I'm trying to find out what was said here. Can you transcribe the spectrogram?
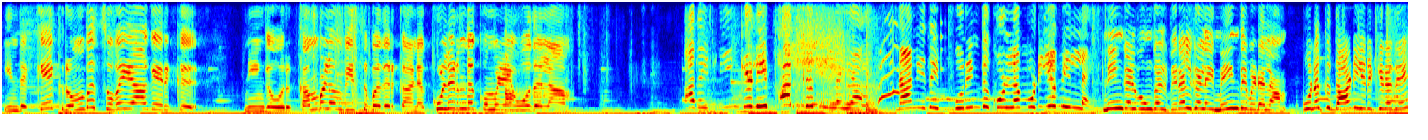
இந்த கேக் ரொம்ப சுவையாக இருக்கு. நீங்க ஒரு கம்பளம் வீசுவதற்கான குளிர்ந்த குமிழை ஊதலாம். அதை நீங்களே பார்க்கவில்லையா? நான் இதை புரிந்து கொள்ள முடியவில்லை. நீங்கள் உங்கள் விரல்களை மேய்ந்து விடலாம். உனக்கு தாடி இருக்கிறதே?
